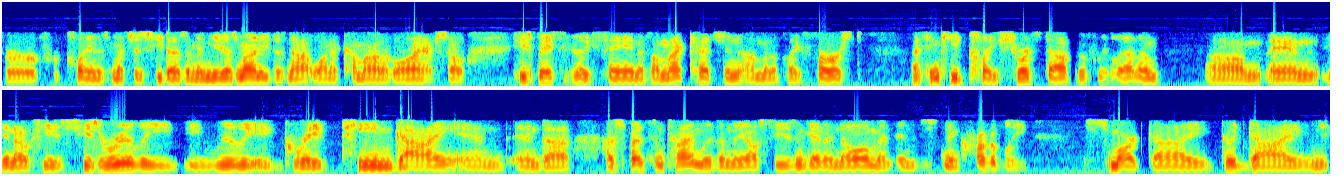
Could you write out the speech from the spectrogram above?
for for playing as much as he does. I mean, Yasmani does not want to come out of the lineup, so he's basically saying, if I'm not catching, I'm going to play first I think he'd play shortstop if we let him. Um, and you know he's he's really really a great team guy, and and uh, I've spent some time with him the off season getting to know him, and, and just an incredibly smart guy, good guy, and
